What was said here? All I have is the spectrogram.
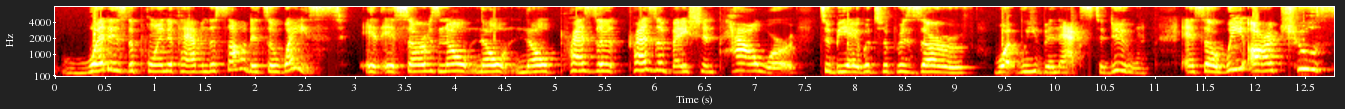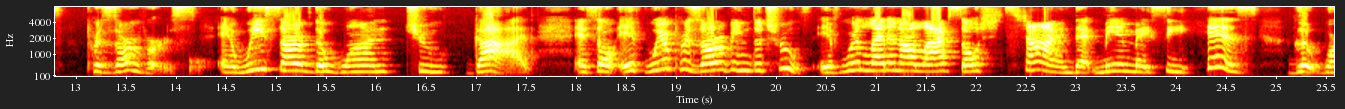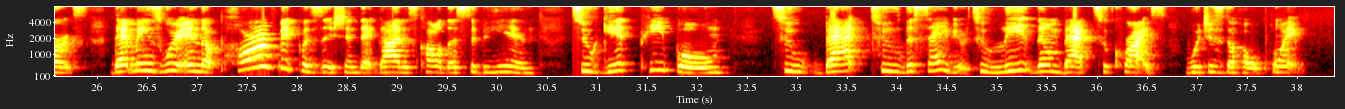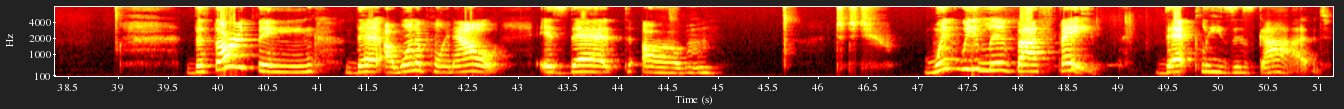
what is the point of having the salt? It's a waste. It, it serves no no no preser- preservation power to be able to preserve what we've been asked to do. And so we are truth preservers and we serve the one true God. And so if we're preserving the truth, if we're letting our lives so shine that men may see his good works, that means we're in the perfect position that God has called us to be in to get people to back to the Savior, to lead them back to Christ, which is the whole point. the third thing that I want to point out is that um, when we live by faith, that pleases God.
